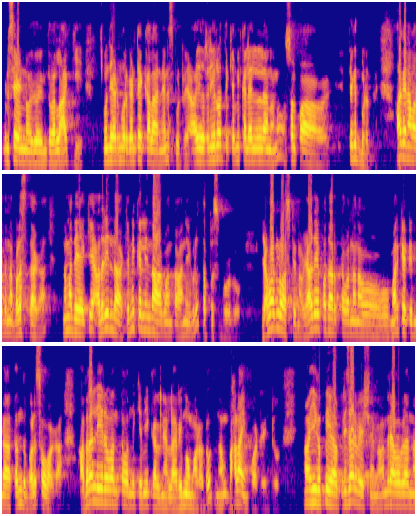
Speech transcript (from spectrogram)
ಹುಣಸೆ ಹಣ್ಣು ಇಂಥವೆಲ್ಲ ಹಾಕಿ ಒಂದ್ ಎರಡು ಮೂರು ಗಂಟೆ ಕಾಲ ನೆನೆಸ್ಬಿಟ್ರೆ ಇದರಲ್ಲಿ ಇರುವಂತ ಕೆಮಿಕಲ್ ಎಲ್ಲಾನು ಸ್ವಲ್ಪ ತೆಗೆದ್ಬಿಡುತ್ತೆ. ಹಾಗೆ ನಾವು ಅದನ್ನ ಬಳಸಿದಾಗ ನಮ್ಮ ದೇಹಕ್ಕೆ ಅದರಿಂದ ಕೆಮಿಕಲ್ನಿಂದ ಆಗುವಂತ ಹಾನಿಗಳು ತಪ್ಪಿಸಬಹುದು ಯಾವಾಗ್ಲೂ ಅಷ್ಟೇ, ನಾವು ಯಾವುದೇ ಪದಾರ್ಥವನ್ನು ನಾವು ಮಾರ್ಕೆಟಿಂದ ತಂದು ಬಳಸುವಾಗ ಅದರಲ್ಲಿ ಇರುವಂಥ ಒಂದು ಕೆಮಿಕಲ್ನೆಲ್ಲ ರಿಮೂವ್ ಮಾಡೋದು ನಮ್ಗೆ ಬಹಳ ಇಂಪಾರ್ಟೆಂಟು ಈಗ ಪಿ ಪ್ರಿಸರ್ವೇಷನ್ ಅಂದರೆ ಅವುಗಳನ್ನು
